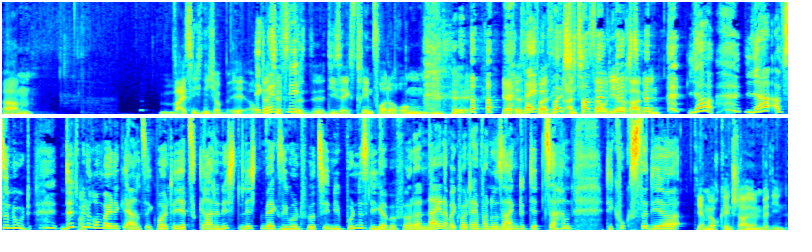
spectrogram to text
Ähm, weiß ich nicht, ob, äh, ob Ich das jetzt äh, diese Extremforderung, äh, ja, das Nein, ist quasi Anti-Saudi-Arabien. Ja, ja, absolut. Das wiederum meine ich ernst. Ich wollte jetzt gerade nicht Lichtenberg 47 in die Bundesliga befördern. Nein, aber ich wollte einfach nur sagen, das gibt Sachen, die guckst du dir Die haben ja auch kein Stadion in Berlin.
